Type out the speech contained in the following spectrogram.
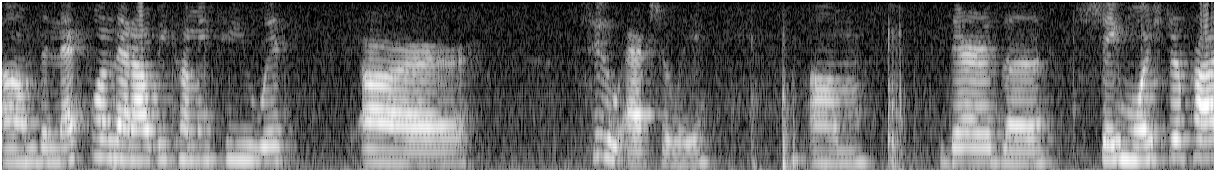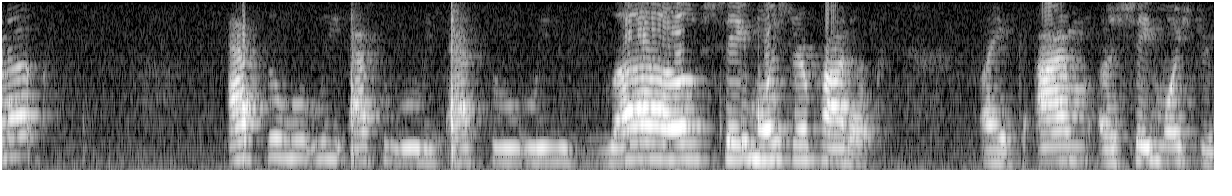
Um, the next one that I'll be coming to you with are two actually. Um, they're the Shea Moisture products. Absolutely, absolutely, absolutely love Shea Moisture products. Like I'm a Shea Moisture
